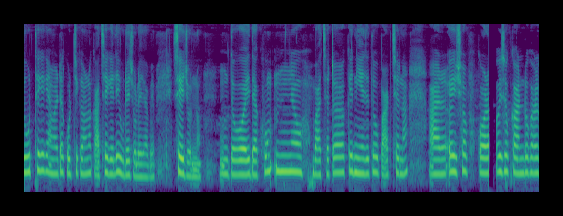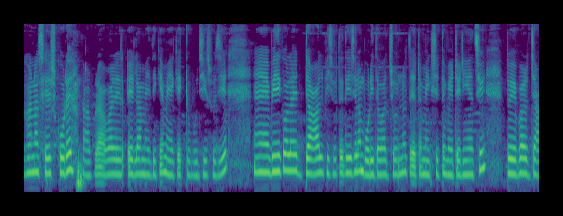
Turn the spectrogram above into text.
দূর থেকে ক্যামেরাটা করছি, কেননা কাছে গেলেই উড়ে চলে যাবে, সেই জন্য। তো এই দেখো বাচ্চাটাকে নিয়ে যেতেও পারছে না। আর এইসব করা ওই সব কাণ্ড কারখানা শেষ করে তারপরে আবার এলাম এদিকে মেয়েকে একটু বুঝিয়ে সুঝিয়ে। আহ, বিড়ি কলাইয়ের ডাল পিছুতে দিয়েছিলাম বড়ি দেওয়ার জন্য তো এটা মিক্সিতে বেটে নিয়েছি। তো এবার যা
